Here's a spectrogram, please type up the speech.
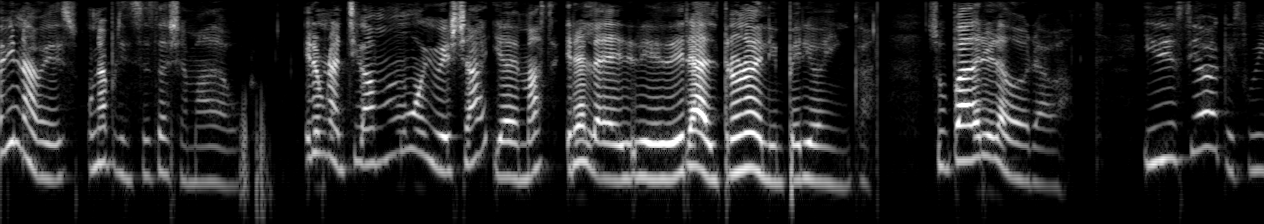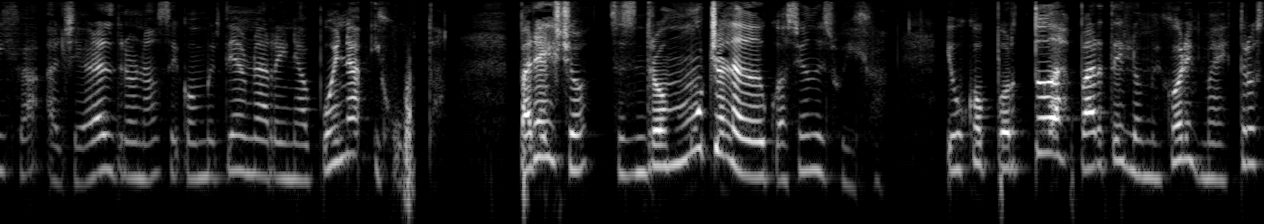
Había una vez una princesa llamada Uru. Era una chica muy bella y además era la heredera al trono del imperio inca. Su padre la adoraba y deseaba que su hija, al llegar al trono, se convirtiera en una reina buena y justa. Para ello, se centró mucho en la educación de su hija y buscó por todas partes los mejores maestros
